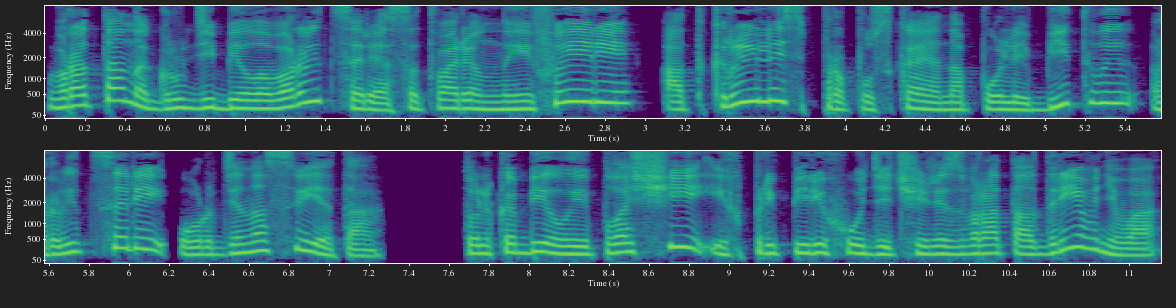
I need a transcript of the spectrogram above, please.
врата на груди белого рыцаря, сотворенные Фейри, открылись, пропуская на поле битвы рыцарей Ордена Света. Только белые плащи их при переходе через врата древнего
